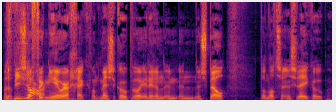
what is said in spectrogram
dat, is bizar. Dat vind ik niet heel erg gek, want mensen kopen wel eerder een, een, een, een spel dan dat ze een cd kopen.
